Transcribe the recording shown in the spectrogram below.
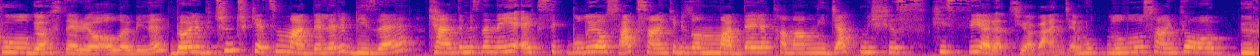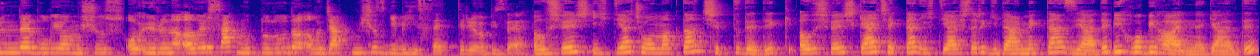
cool gösteriyor olabilir. Böyle bütün tüketim maddeleri bize kendimizde neyi eksik buluyorsak sanki biz o maddeyle tamamlayacakmışız hissi yaratıyor bence. Mutluluğu sanki o üründe buluyormuşuz. O ürünü alırsak mutluluğu da alacakmışız gibi hissettiriyor bize. Alışveriş ihtiyaç olmaktan çıktı dedik. Alışveriş gerçekten ihtiyaçları gidermekten ziyade bir hobi haline geldi.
